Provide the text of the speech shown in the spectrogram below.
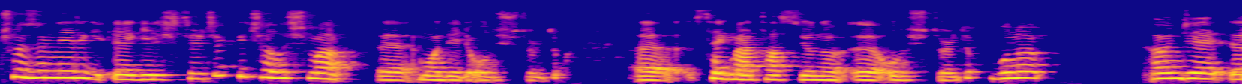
çözümleri e, geliştirecek bir çalışma e, modeli oluşturduk. E, segmentasyonu e, oluşturduk. Bunu önce e,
